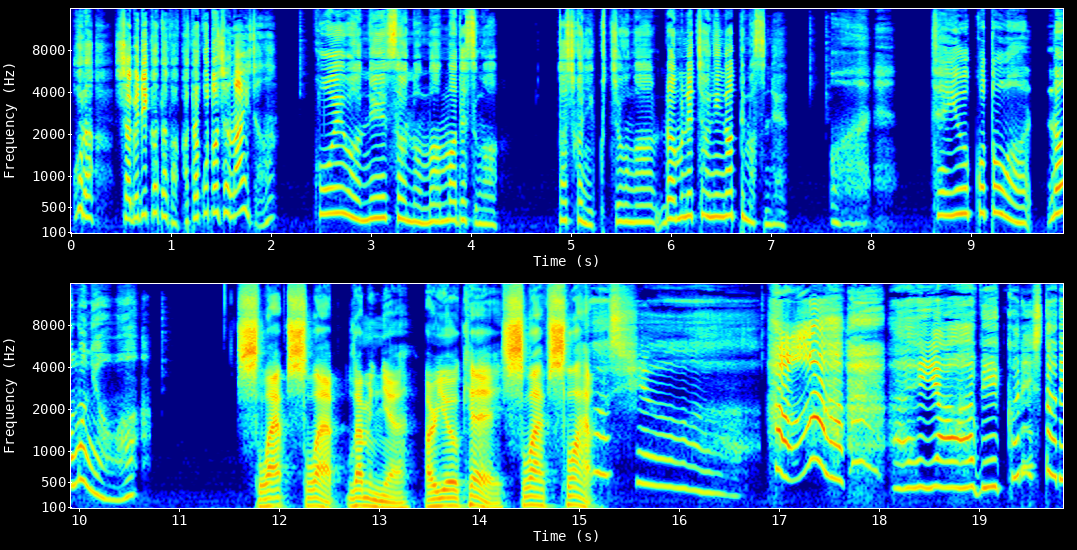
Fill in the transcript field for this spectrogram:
ほら喋り方が片言じゃないじゃん。声は姉さんのまんまですが確かに口調がラムネちゃんになってますねっていうことはラムニャは？Slap, slap. Lemnya, are you okay? Slap, slap. シューはあいやびっくりしたで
